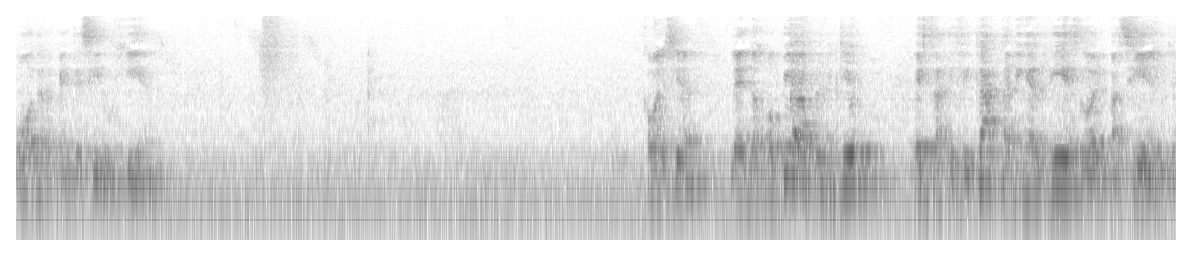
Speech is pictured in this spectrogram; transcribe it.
o de repente cirugía. Como decía, la endoscopía va a permitir estratificar también el riesgo del paciente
